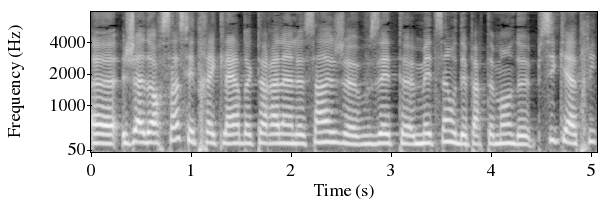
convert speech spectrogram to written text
Euh, J'adore ça, c'est très clair. Docteur Alain Lesage, vous êtes médecin au département de psychiatrie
